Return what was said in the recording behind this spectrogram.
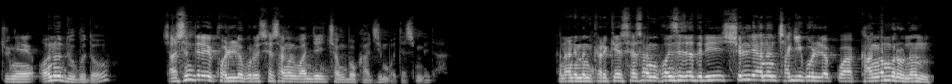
중에 어느 누구도 자신들의 권력으로 세상을 완전히 정복하지 못했습니다. 하나님은 그렇게 세상 권세자들이 신뢰하는 자기 권력과 강함으로는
